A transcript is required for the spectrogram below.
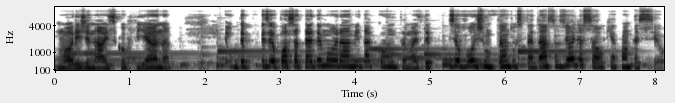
uma original escorpiana, eu, depois eu posso até demorar a me dar conta, mas depois eu vou juntando os pedaços e olha só o que aconteceu.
